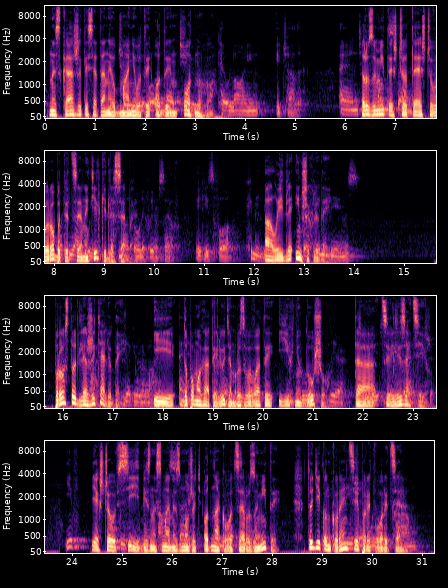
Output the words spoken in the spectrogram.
не скаржитися та не обманювати один одного. Розуміти, що те, що ви робите, це не тільки для себе, але й для інших людей. Просто для життя людей. і допомагати людям розвивати їхню душу та цивілізацію. Якщо всі бізнесмени зможуть однаково це розуміти, тоді конкуренція перетвориться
